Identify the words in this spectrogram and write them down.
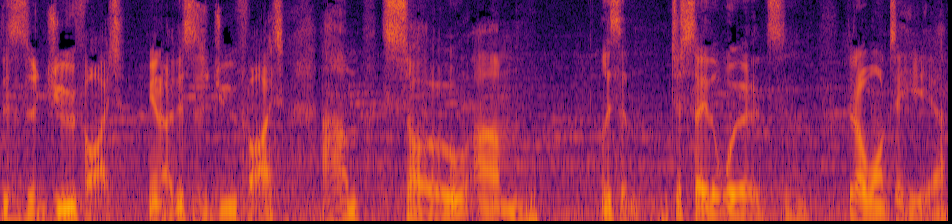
this is a Jew fight. You know, this is a Jew fight. Um, so, um, listen, just say the words that I want to hear."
